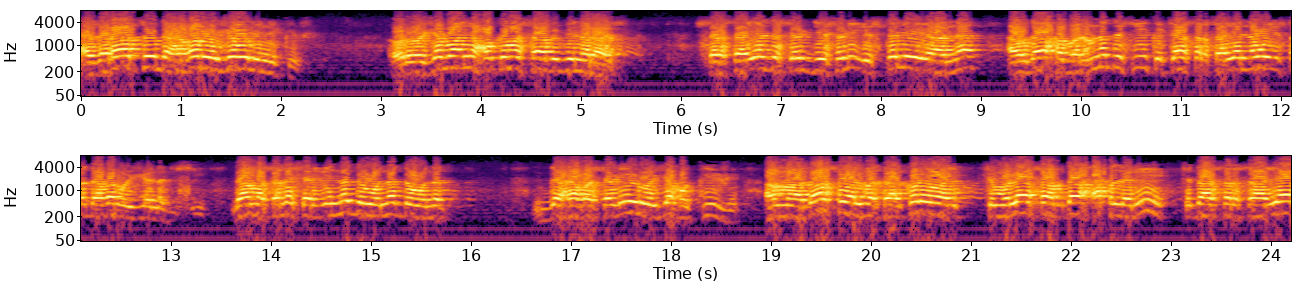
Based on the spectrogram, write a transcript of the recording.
حضراتو د هغه روژه ولې نه کېږي روژه باندې حکم صاحب بن راځي سرسایه د سړ دې سړي استلې یا نه او دا خبره نه ده چې که چا سرسایه نه وي است دغه روژه نه دي شي دا مسله شرعي نه ده و نه ده و نه ده د هغه سړي روژه خو کېږي اما دا سوال به تا کړی وای چې ملا صاحب دا حق لري چې دا سرسایه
